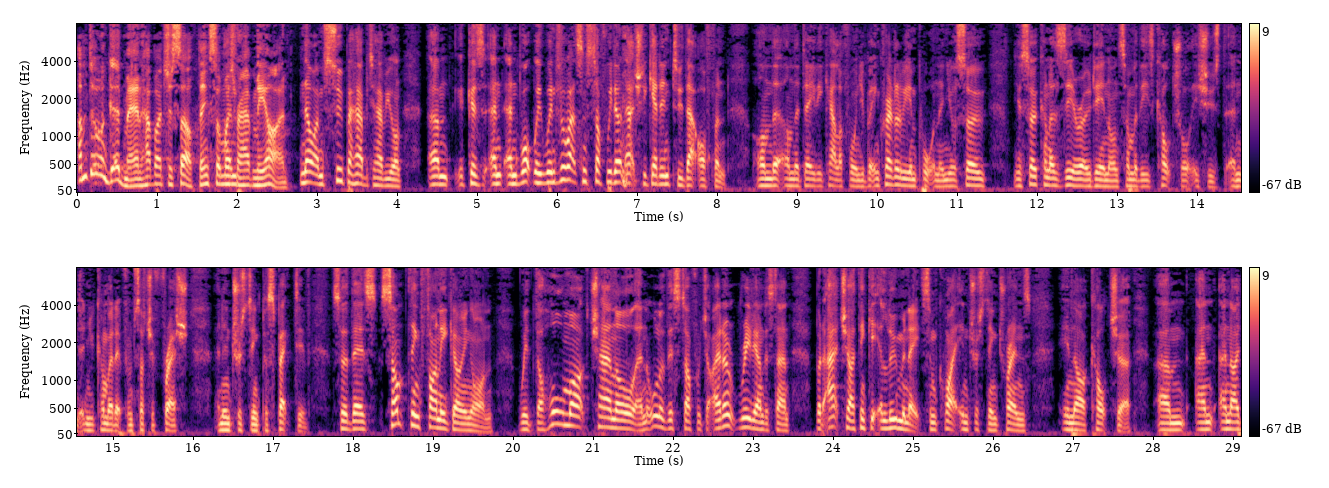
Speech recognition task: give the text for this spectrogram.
I'm doing good, man. How about yourself? Thanks so much I'm, for having me on. No, I'm super happy to have you on. Because um, and and what we we talk about some stuff we don't actually get into that often on the on the Daily California, but incredibly important. And you're so you're so kind of zeroed in on some of these cultural issues, and and you come at it from such a fresh and interesting perspective. So there's something funny going on with the Hallmark Channel and all of this stuff, which I don't really understand, but actually I think it illuminates some quite interesting trends in our culture. Um, and and, I,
